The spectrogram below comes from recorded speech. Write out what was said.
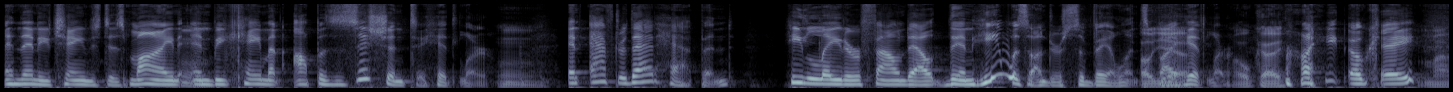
And then he changed his mind mm. and became an opposition to Hitler. Mm. And after that happened, he later found out then he was under surveillance oh, by yeah. Hitler. Okay. Right? Okay. My.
